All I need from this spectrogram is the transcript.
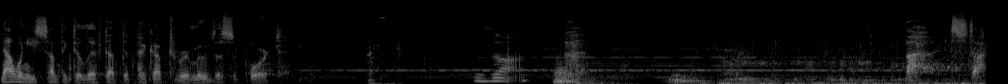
Now we need something to lift up to pick up to remove the support. So. Ah, it's stuck.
